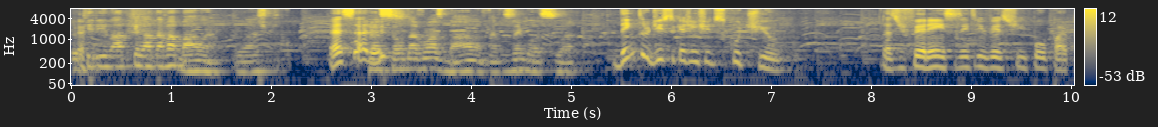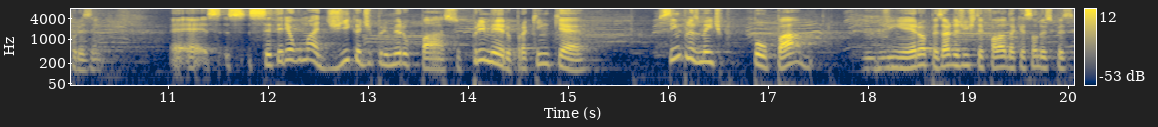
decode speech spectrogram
Eu queria ir lá porque lá dava bala. Eu acho que É a sério ação dava umas balas, dava uns negócios lá. Dentro disso que a gente discutiu, das diferenças entre investir e poupar, por exemplo, você teria alguma dica de primeiro passo? Primeiro, para quem quer simplesmente poupar dinheiro, apesar da gente ter falado da questão da, espe-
